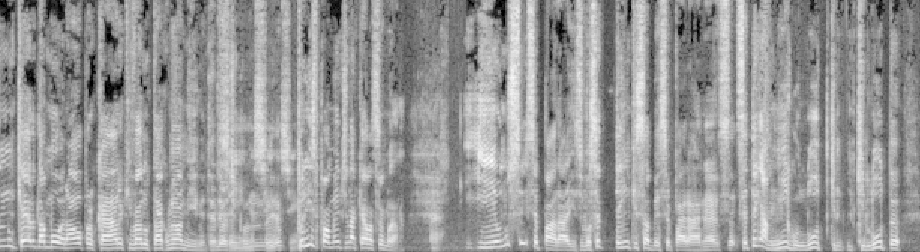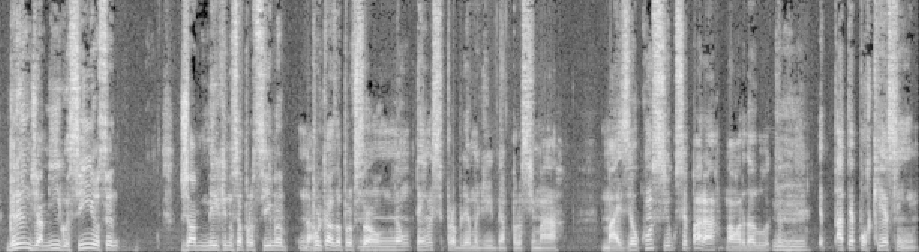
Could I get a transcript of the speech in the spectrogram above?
eu não quero dar moral pro cara que vai lutar com meu amigo, entendeu? Sim, tipo, sim, eu- sim. principalmente naquela semana. É. E eu não sei separar isso. Você tem que saber separar, né? Você tem amigo luta, que, que luta, grande amigo, assim, ou você já meio que não se aproxima Não. por causa da profissão? Não tenho esse problema de me aproximar, mas eu consigo separar na hora da luta. Uhum. Até porque, assim,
